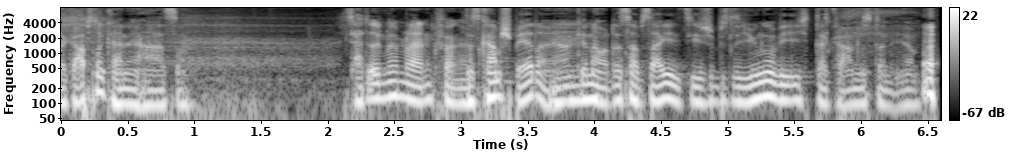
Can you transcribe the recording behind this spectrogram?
Da gab es noch keine Hase. das hat irgendwann mal angefangen. Das kam später, ja, Mhm. genau. Deshalb sage ich, sie ist ein bisschen jünger wie ich, da kam es dann eher.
